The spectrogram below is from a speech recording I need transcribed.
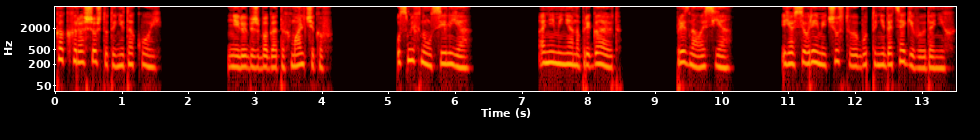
Как хорошо, что ты не такой. Не любишь богатых мальчиков? Усмехнулся Илья. Они меня напрягают, призналась я. Я все время чувствую, будто не дотягиваю до них.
